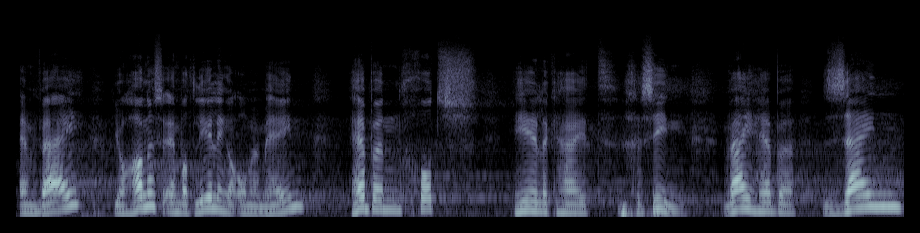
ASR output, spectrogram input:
En wij, Johannes en wat leerlingen om hem heen, hebben Gods heerlijkheid gezien. Wij hebben Zijn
